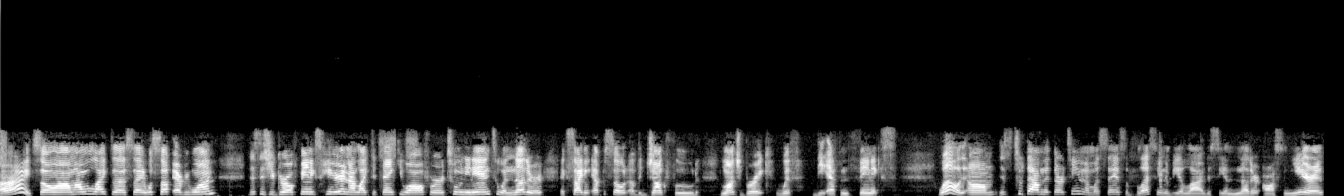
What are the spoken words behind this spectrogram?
All right, so um, I would like to say what's up, everyone. This is your girl Phoenix here, and I'd like to thank you all for tuning in to another exciting episode of the Junk Food Lunch Break with the F and Phoenix. Well, um, it's 2013, and I must say it's a blessing to be alive to see another awesome year and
